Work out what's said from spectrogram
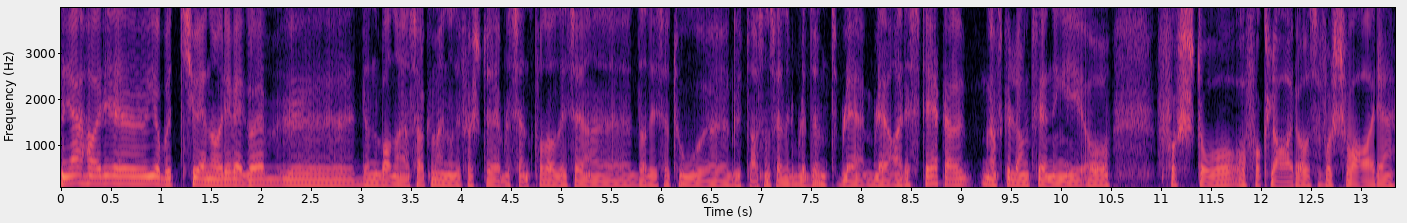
Jeg har øh, jobbet 21 år i VG, og øh, denne Baneheia-saken var en av de første jeg ble sendt på da disse, da disse to gutta som senere ble dømt, ble, ble, arrestert. Det er ganske lang trening i å forstå og forklare og også forsvare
